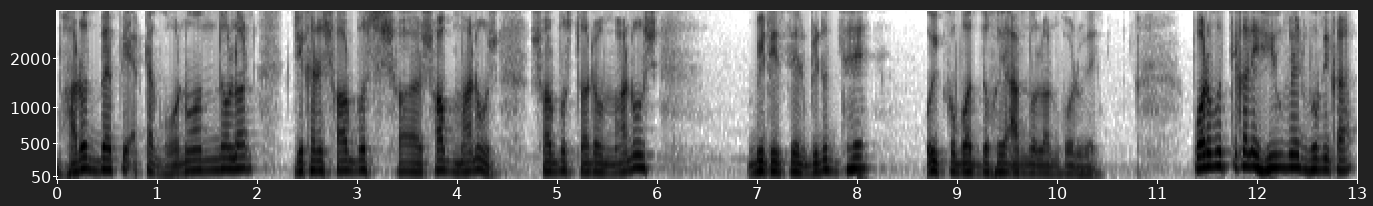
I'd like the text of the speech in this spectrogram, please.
ভারতব্যাপী একটা গণ আন্দোলন যেখানে সর্ব সব মানুষ, সর্বস্তর মানুষ ব্রিটিশদের বিরুদ্ধে ঐক্যবদ্ধ হয়ে আন্দোলন করবে। পরবর্তীকালে হিউমের ভূমিকা,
